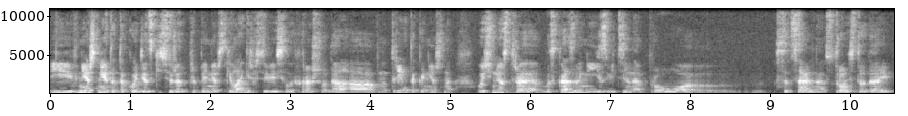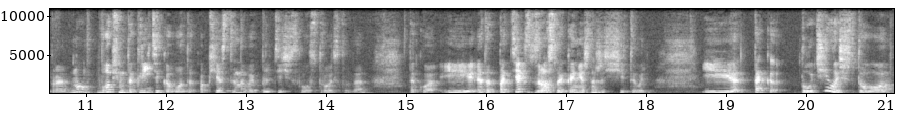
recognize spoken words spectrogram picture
и внешне это такой детский сюжет про пионерский лагерь, все весело и хорошо, да, а внутри это, конечно, очень острое высказывание, язвительное про э, социальное устройство, да, и про, ну, в общем-то, критика вот общественного и политического устройства, да, такое. И этот подтекст взрослые, конечно же, считывали. И так получилось, что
